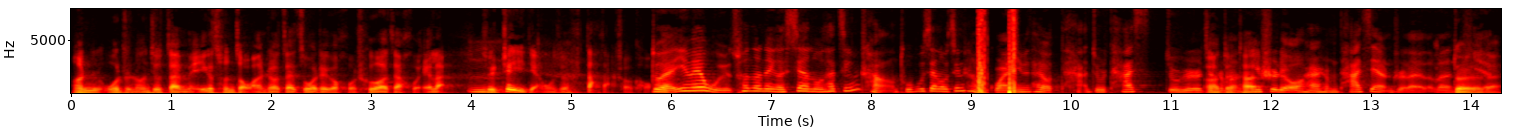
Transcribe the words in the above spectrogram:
完，我只能就在每一个村走完之后再坐这个火车再回来，所以这一点我觉得是大打折扣。嗯对，因为五渔村的那个线路，它经常徒步线路经常关，因为它有塌，就是塌，就是叫什么泥石流还是什么塌陷之类的问题。对对对，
